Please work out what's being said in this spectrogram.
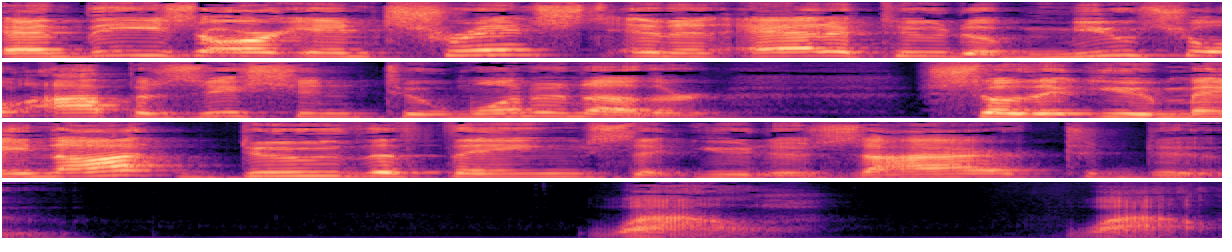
And these are entrenched in an attitude of mutual opposition to one another so that you may not do the things that you desire to do. Wow. Wow.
